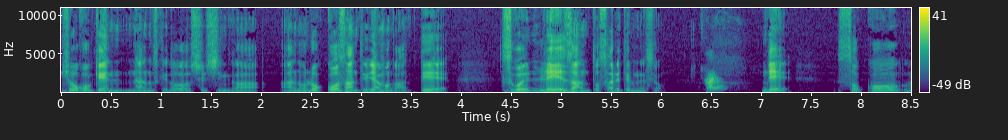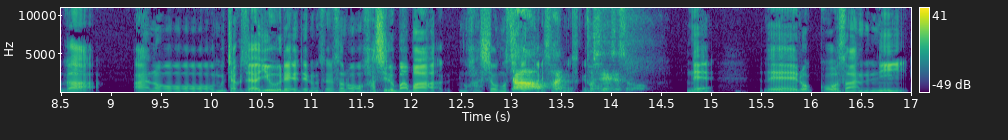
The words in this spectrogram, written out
兵庫県なんですけど出身があの六甲山っていう山があってすごい霊山とされてるんですよ。はいでそこがあのーむちゃくちゃ幽霊出るんですよねその走るババアの発祥の地だったりするんです。けど、都市伝説の。でで六甲山に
